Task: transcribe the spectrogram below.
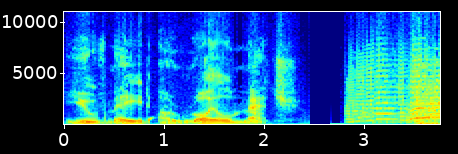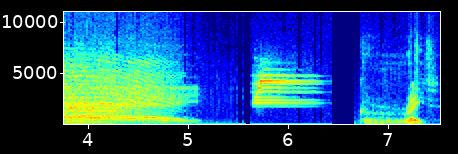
You've made a royal match. Great!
